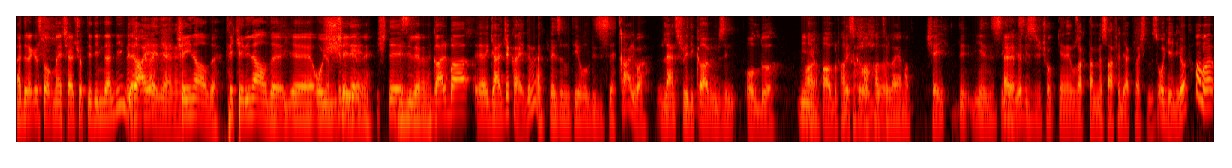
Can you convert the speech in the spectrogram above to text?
Hani Dragon's Dogma'ya çerçöp dediğimden değil de E, hakikaten yani, şeyini aldı. Tekelini aldı e, oyun Şimdi şeylerini, işte dizilerini. Galiba e, gelecek ay değil mi? Resident Evil dizisi. Galiba. Lance Reddick abimizin olduğu. Bilmiyorum. Al- Albert Wesker olduğu. Hatırlayamadım. Şey di- yeni dizisi Evet. geliyor. Biz çok gene uzaktan mesafeli yaklaştığımız o geliyor. Ama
